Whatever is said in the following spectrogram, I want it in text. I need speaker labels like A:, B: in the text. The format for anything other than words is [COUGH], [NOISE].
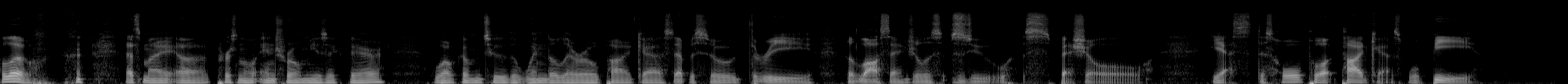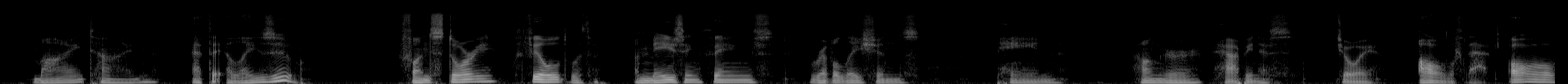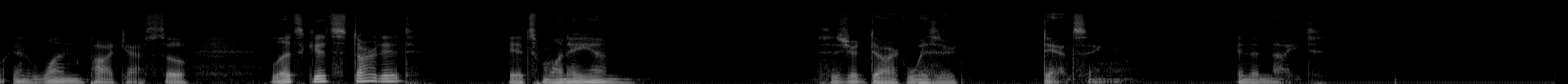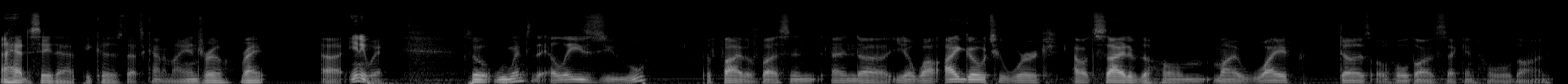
A: Hello. That's my uh, personal intro music there. Welcome to the Wendolero Podcast, Episode 3, the Los Angeles Zoo Special. Yes, this whole pl- podcast will be my time at the LA Zoo. Fun story filled with amazing things, revelations pain, hunger, happiness, joy, all of that, all in one podcast. So let's get started. It's 1 a.m. This is your dark wizard dancing in the night. I had to say that because that's kind of my intro, right? Uh, anyway, so we went to the LA Zoo the five of us. And and uh you know while i go to work outside of the home my wife does oh hold on a second hold on.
